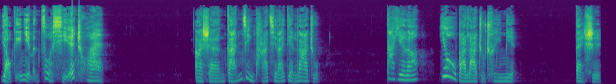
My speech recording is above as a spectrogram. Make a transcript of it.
要给你们做鞋穿。”阿山赶紧爬起来点蜡烛，大野狼又把蜡烛吹灭。但是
